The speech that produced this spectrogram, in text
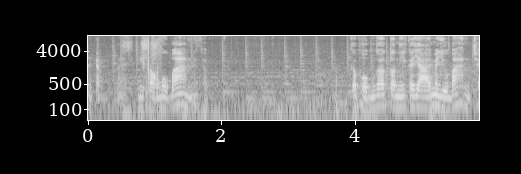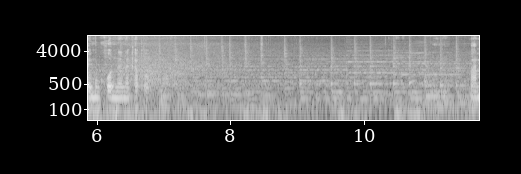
นะครับ มีสองหมู่บ้านนะครับก็ผมก็ตอนนี้ก็ย้ายมาอยู่บ้านชัยมงคลแล้วนะครับผมบ้าน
